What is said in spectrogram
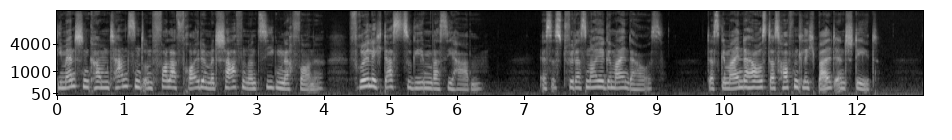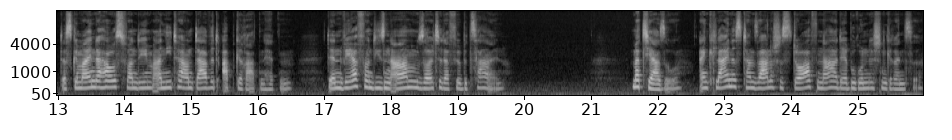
Die Menschen kommen tanzend und voller Freude mit Schafen und Ziegen nach vorne, fröhlich das zu geben, was sie haben. Es ist für das neue Gemeindehaus. Das Gemeindehaus, das hoffentlich bald entsteht. Das Gemeindehaus, von dem Anita und David abgeraten hätten. Denn wer von diesen Armen sollte dafür bezahlen? Matiaso, ein kleines tansanisches Dorf nahe der burundischen Grenze.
